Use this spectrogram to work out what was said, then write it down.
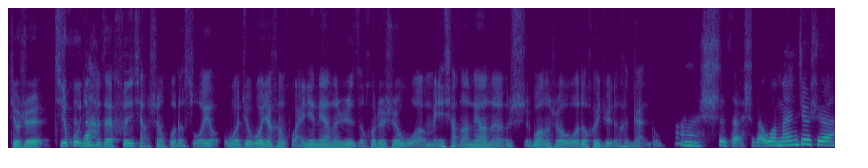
就是几乎你们在分享生活的所有。我就我就很怀念那样的日子，或者是我没想到那样的时光的时候，我都会觉得很感动。嗯，是的，是的，我们就是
